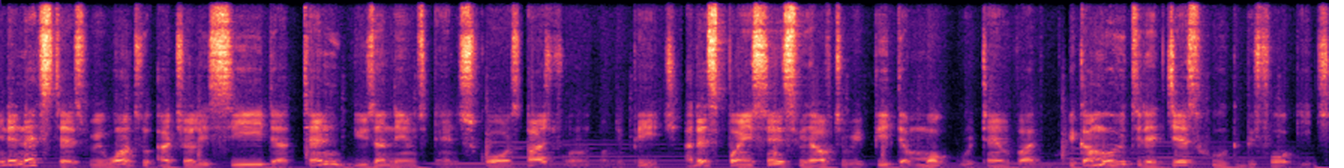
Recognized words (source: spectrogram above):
In the next test, we want to actually see the 10 usernames and scores are shown on the page. At this point, since we have to repeat the mock return value, we can move it to the Jest hook before each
